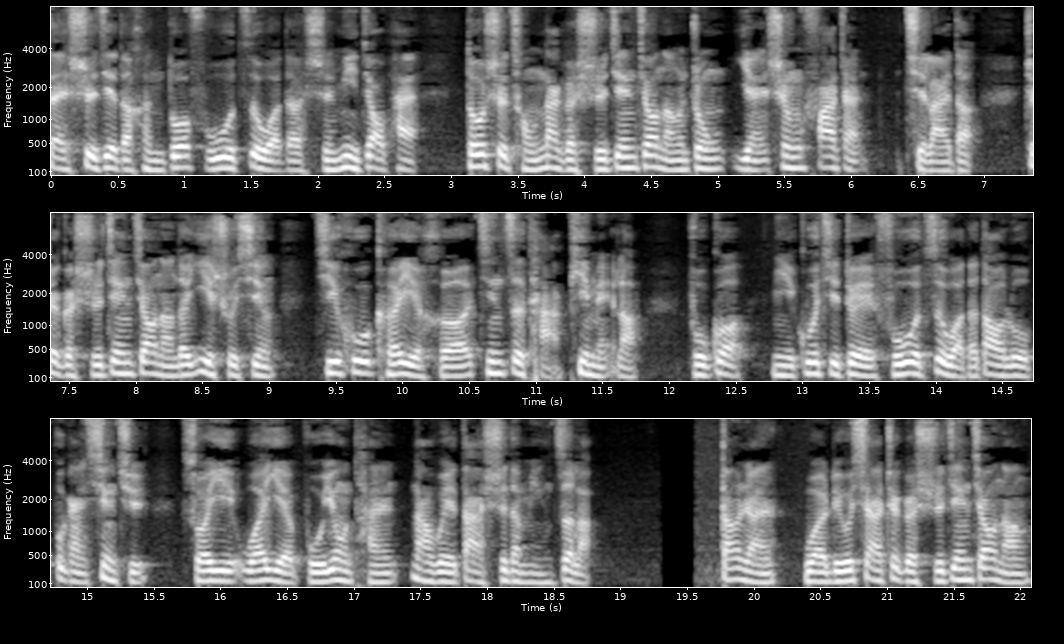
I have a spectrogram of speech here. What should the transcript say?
在世界的很多服务自我的神秘教派。都是从那个时间胶囊中衍生发展起来的。这个时间胶囊的艺术性几乎可以和金字塔媲美了。不过，你估计对服务自我的道路不感兴趣，所以我也不用谈那位大师的名字了。当然，我留下这个时间胶囊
